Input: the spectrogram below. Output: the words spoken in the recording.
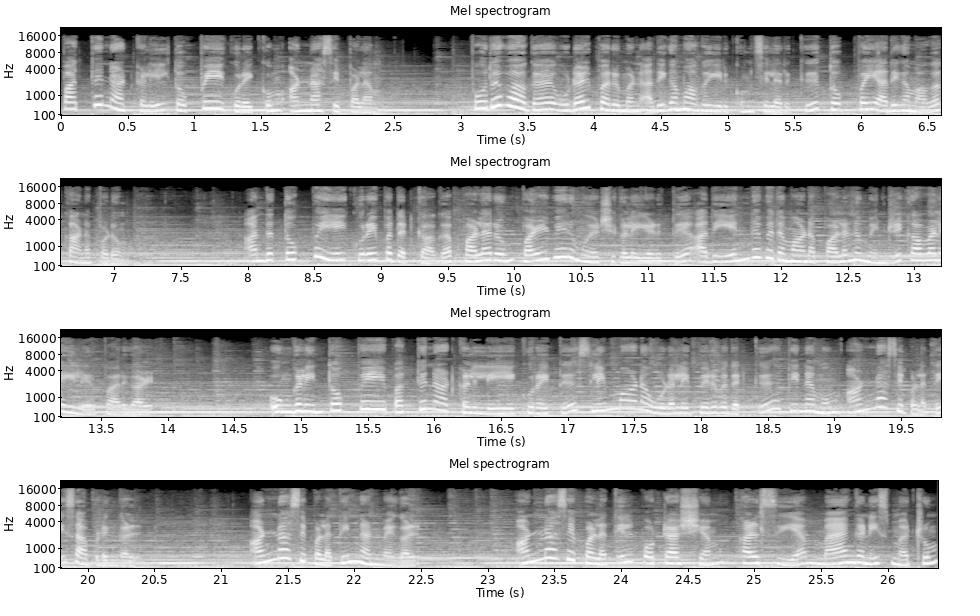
பத்து நாட்களில் தொப்பையை குறைக்கும் அன்னாசி பழம் பொதுவாக உடல் பருமன் அதிகமாக இருக்கும் சிலருக்கு தொப்பை அதிகமாக காணப்படும். அந்த தொப்பையை குறைப்பதற்காக பலரும் பல்வேறு முயற்சிகளை எடுத்து அது எந்த விதமான பலனுமின்றி கவலையில் இருப்பார்கள். உங்களின் தொப்பையை பத்து நாட்களிலேயே குறைத்து ஸ்லிம்மான உடலை பெறுவதற்கு தினமும் அன்னாசி பழத்தை சாப்பிடுங்கள். அன்னாசி பழத்தின் நன்மைகள். அன்னாசி பழத்தில் பொட்டாசியம் கல்சியம் மேங்கனீஸ் மற்றும்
